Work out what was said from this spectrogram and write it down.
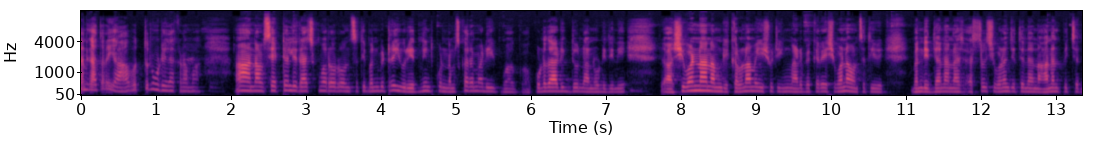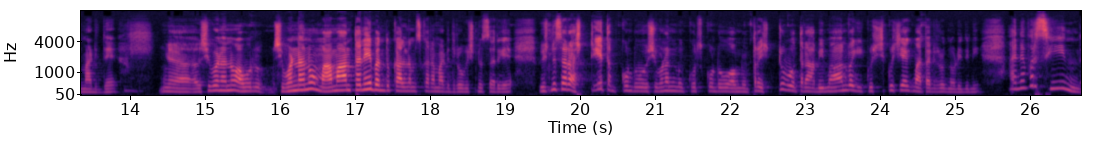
ನನಗೆ ಆ ಥರ ಯಾವತ್ತೂ ನೋಡಿಲ್ಲ ಕಣಮ್ಮ. ನಾವು ಸೆಟ್ಟಲ್ಲಿ ರಾಜ್ಕುಮಾರ್ ಅವರು ಒಂದು ಸತಿ ಬಂದುಬಿಟ್ರೆ ಇವರು ಎದ್ದು ನಿಂತ್ಕೊಂಡು ನಮಸ್ಕಾರ ಮಾಡಿ ಕುಣದಾಡಿದ್ದು ನಾನು ನೋಡಿದ್ದೀನಿ ಶಿವಣ್ಣ ನಮಗೆ ಕರುಣಾಮಯಿ ಶೂಟಿಂಗ್ ಮಾಡಬೇಕಾದ್ರೆ ಶಿವಣ್ಣ ಒಂದು ಸತಿ ಬಂದಿದ್ದ. ನಾನು ಅಷ್ಟ್- ಅಷ್ಟರಲ್ಲಿ ಶಿವಣ್ಣನ ಜೊತೆ ನಾನು ಆನಂದ್ ಪಿಕ್ಚರ್ ಮಾಡಿದ್ದೆ. ಶಿವಣ್ಣನು ಅವರು, ಶಿವಣ್ಣನೂ ಮಾಮ ಅಂತಲೇ ಬಂದು ಕಾಲು ನಮಸ್ಕಾರ ಮಾಡಿದರು ವಿಷ್ಣು ಸರ್ಗೆ. ವಿಷ್ಣು ಸರ್ ಅಷ್ಟೇ ತಪ್ಕೊಂಡು ಶಿವಣ್ಣನ ಕೂರಿಸ್ಕೊಂಡು ಅವನ ಹತ್ರ ಇಷ್ಟು ಒಂಥರ ಅಭಿಮಾನವಾಗಿ ಖುಷಿ, ಖುಷಿಯಾಗಿ ಮಾತಾಡಿರೋದು ನೋಡಿದ್ದೀನಿ ಐ ನೆವರ್ ಸೀನ್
